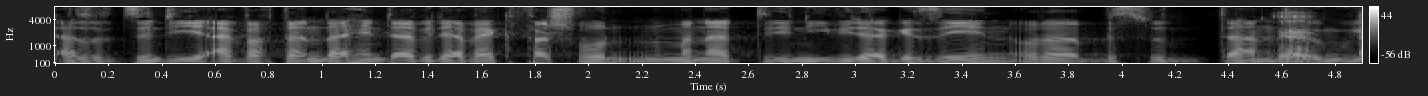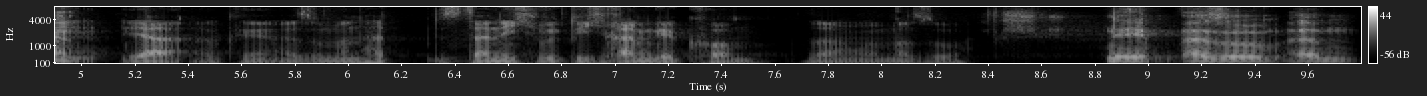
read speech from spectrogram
also sind die einfach dann dahinter wieder weg verschwunden und man hat die nie wieder gesehen oder bist du dann ja, irgendwie, ja. ja, okay, also man hat, ist da nicht wirklich rangekommen, sagen wir mal so. Nee, also ähm,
